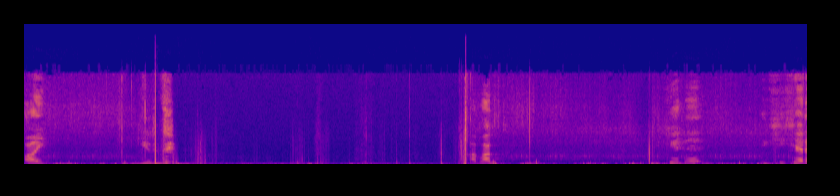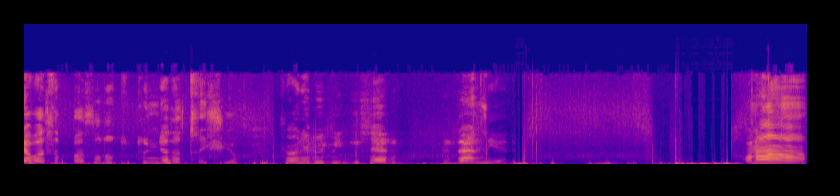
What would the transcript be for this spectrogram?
ay girdi. Kapat. İki, de, iki kere basıp basılı tutunca da taşıyor. Şöyle bir bilgisayar düzenleyelim. Ana!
